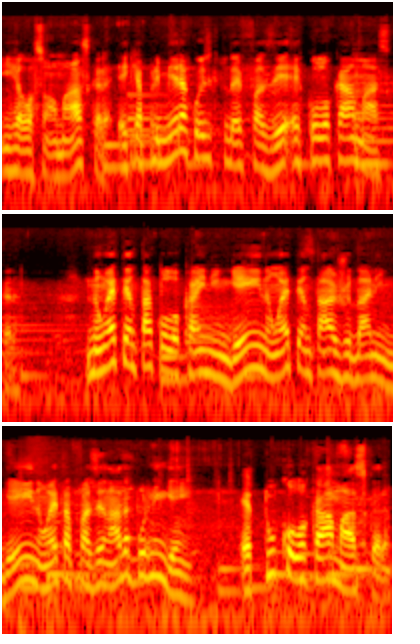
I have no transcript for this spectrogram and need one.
em relação à máscara é que a primeira coisa que tu deve fazer é colocar a máscara. Não é tentar colocar em ninguém, não é tentar ajudar ninguém, não é fazer nada por ninguém. É tu colocar a máscara.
